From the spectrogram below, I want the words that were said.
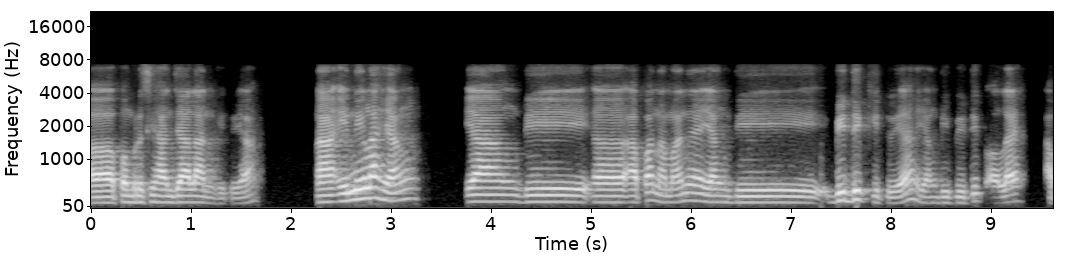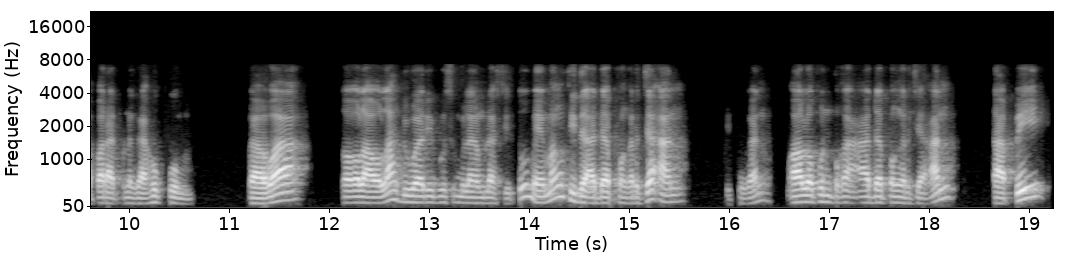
uh, pembersihan jalan gitu ya. Nah, inilah yang yang di uh, apa namanya yang dibidik gitu ya, yang dibidik oleh aparat penegak hukum bahwa seolah-olah 2019 itu memang tidak ada pengerjaan gitu kan walaupun ada pengerjaan tapi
